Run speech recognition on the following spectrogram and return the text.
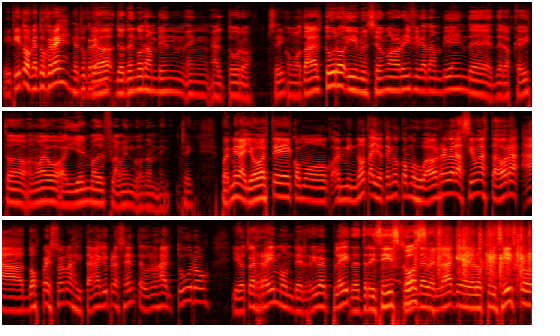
¿Y Tito, qué tú crees? ¿Qué tú crees? Yo, yo tengo también en Arturo. Sí. Como tal Arturo y mención honorífica también de, de los que he visto nuevo a Guillermo del Flamengo también. Pues mira, yo este, como en mis notas, yo tengo como jugador revelación hasta ahora a dos personas y están aquí presentes. Uno es Arturo y el otro es Raymond del River Plate. De Son Triciscos. de verdad que de los triciscos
